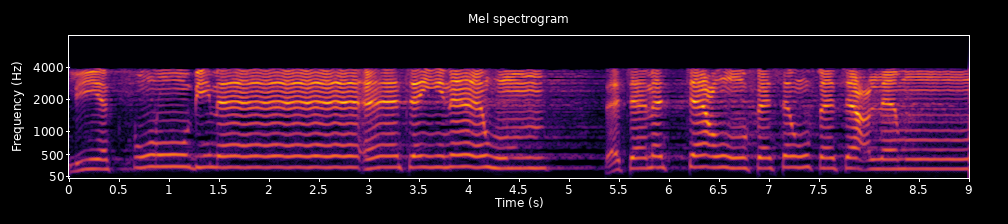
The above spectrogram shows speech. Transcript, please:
ليكفروا بما آتيناهم فتمتعوا فسوف تعلمون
